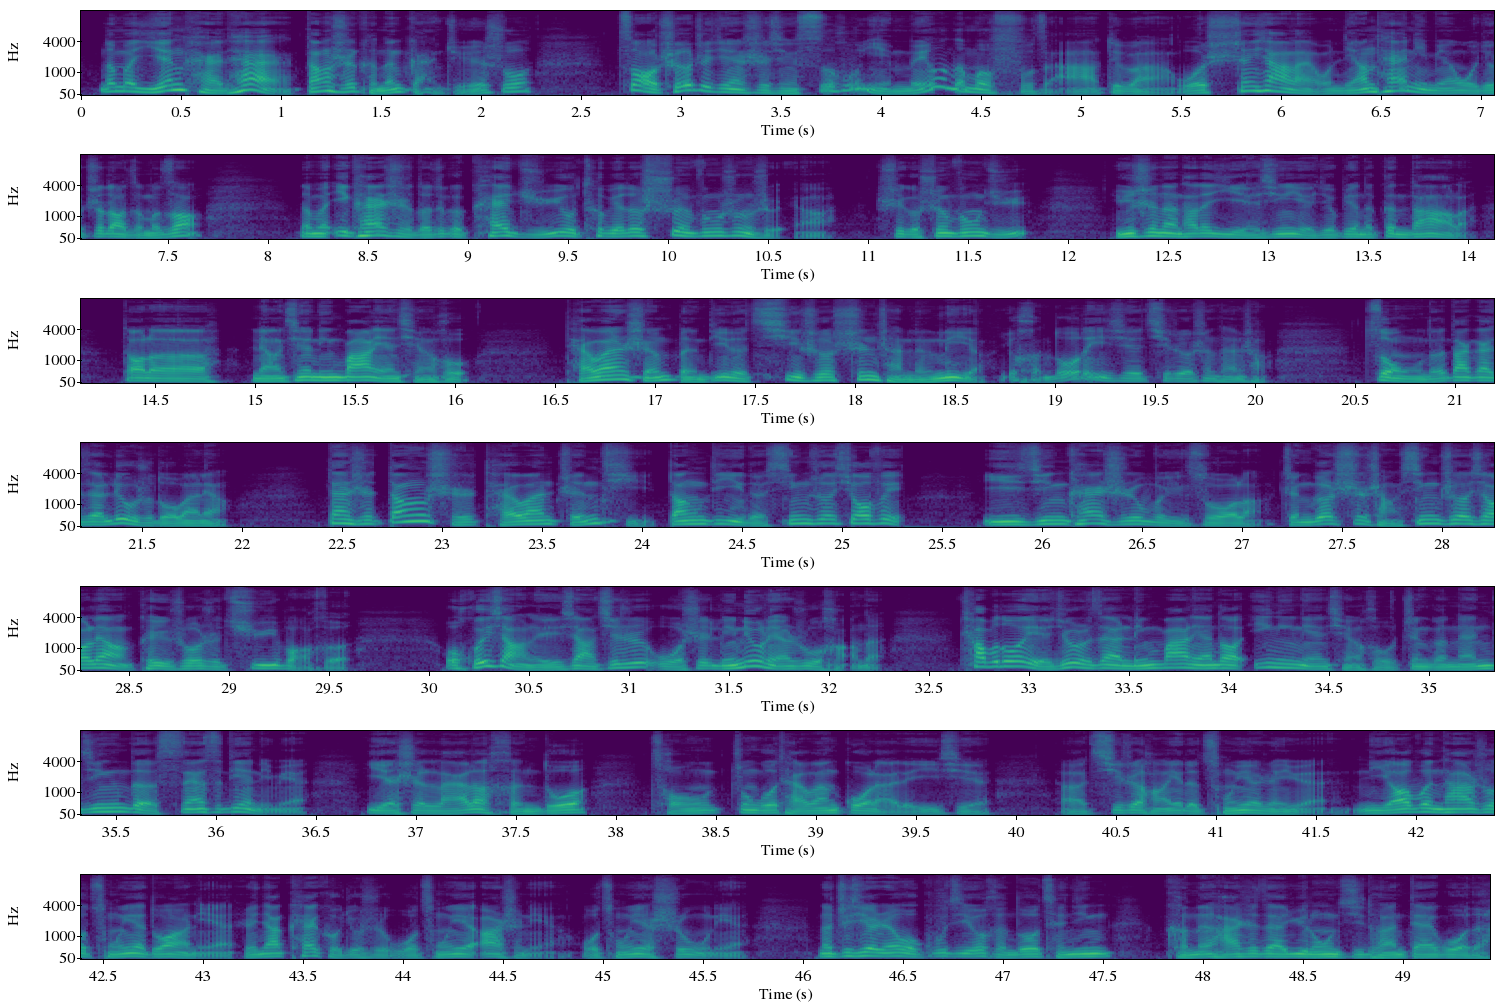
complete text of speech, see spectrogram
那么严凯泰当时可能感觉说，造车这件事情似乎也没有那么复杂，对吧？我生下来我娘胎里面我就知道怎么造。那么一开始的这个开局又特别的顺风顺水啊，是一个顺风局。于是呢，他的野心也就变得更大了。到了两千零八年前后，台湾省本地的汽车生产能力啊，有很多的一些汽车生产厂，总的大概在六十多万辆。但是当时台湾整体当地的新车消费已经开始萎缩了，整个市场新车销量可以说是趋于饱和。我回想了一下，其实我是零六年入行的，差不多也就是在零八年到一零年前后，整个南京的 4S 店里面也是来了很多从中国台湾过来的一些。啊，汽车行业的从业人员，你要问他说从业多少年，人家开口就是我从业二十年，我从业十五年。那这些人我估计有很多曾经可能还是在玉龙集团待过的，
